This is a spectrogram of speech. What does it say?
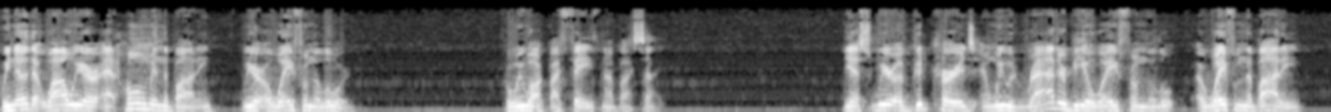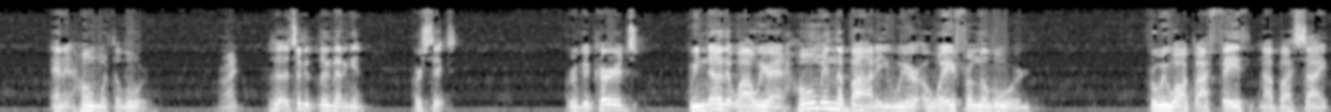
We know that while we are at home in the body, we are away from the Lord. For we walk by faith, not by sight. Yes, we are of good courage, and we would rather be away from the Lord, away from the body and at home with the Lord. All right? Let's look at, look at that again. Verse 6. We're of good courage. We know that while we are at home in the body, we are away from the Lord. For we walk by faith, not by sight.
